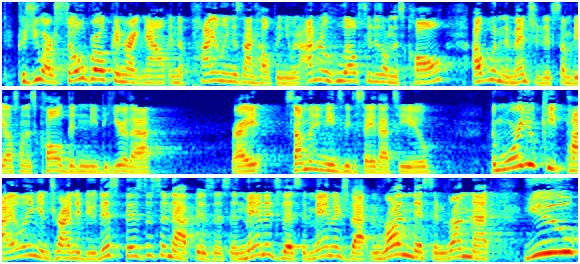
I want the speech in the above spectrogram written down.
because you are so broken right now and the piling is not helping you. And I don't know who else it is on this call. I wouldn't have mentioned if somebody else on this call didn't need to hear that, right? Somebody needs me to say that to you. The more you keep piling and trying to do this business and that business and manage this and manage that and run this and run that, you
